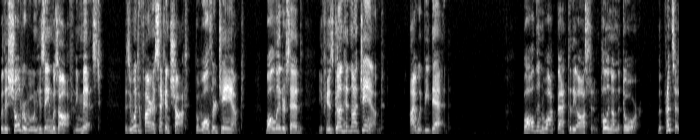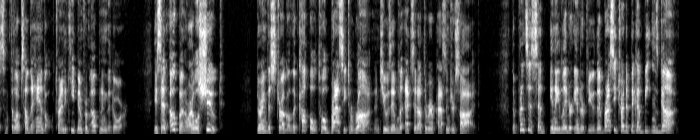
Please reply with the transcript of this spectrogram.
with his shoulder wound, his aim was off and he missed. As he went to fire a second shot, the Walther jammed. Ball later said, If his gun had not jammed, I would be dead. Ball then walked back to the Austin, pulling on the door. The princess and Phillips held the handle, trying to keep him from opening the door. He said, Open, or I will shoot! During the struggle, the couple told Brassey to run, and she was able to exit out the rear passenger side. The princess said in a later interview that Brassey tried to pick up Beaton's gun,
